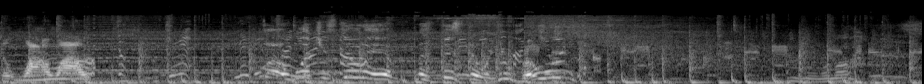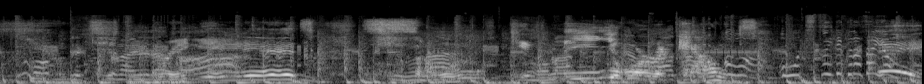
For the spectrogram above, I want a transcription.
the wow wow. Whoa, what you do to him? Mephisto, are you rolling? Bring it! So, give me your account! Hey,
